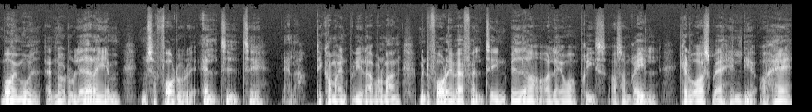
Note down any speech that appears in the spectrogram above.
Hvorimod, at når du lader derhjemme, så får du det altid til, eller det kommer an på dit abonnement, men du får det i hvert fald til en bedre og lavere pris, og som regel kan du også være heldig at have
